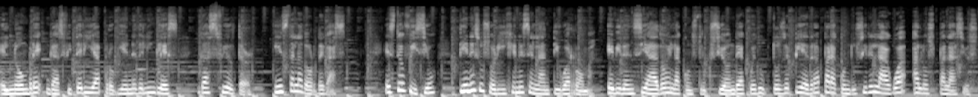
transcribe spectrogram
El nombre gasfitería proviene del inglés gas filter, instalador de gas. Este oficio tiene sus orígenes en la antigua Roma, evidenciado en la construcción de acueductos de piedra para conducir el agua a los palacios,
